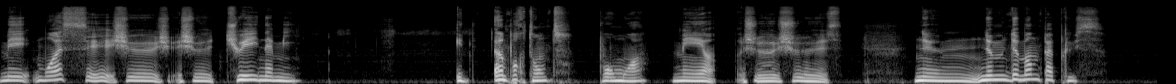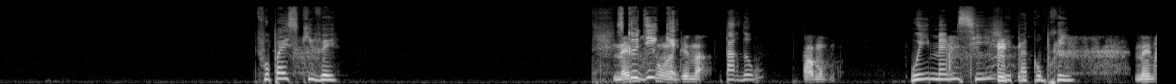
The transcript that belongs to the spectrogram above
Mais moi, c'est, je, je, tu es une amie. Et importante pour moi. Mais euh, je, je, ne, ne me demande pas plus. Faut pas esquiver. Même que si dit on que- déma- Pardon? Pardon. Oui, même si, j'ai pas compris. Même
